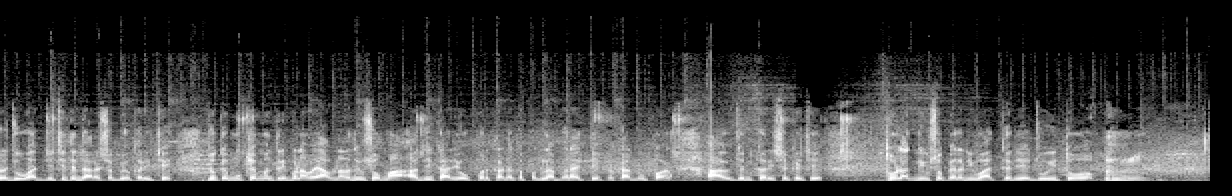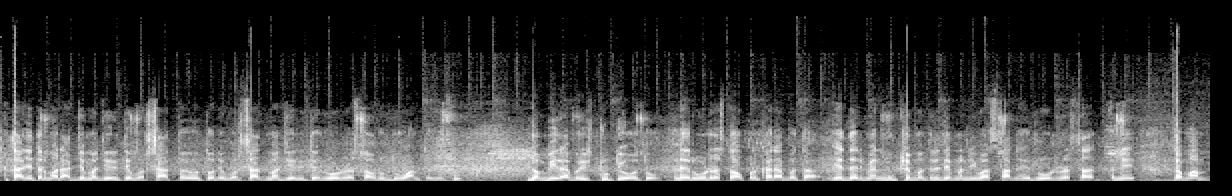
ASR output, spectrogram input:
રજૂઆત જે છે તે ધારાસભ્યો કરી છે. જોકે મુખ્યમંત્રી પણ હવે આવનારા દિવસોમાં અધિકારીઓ ઉપર કડક પગલાં ભરાય તે પ્રકારનું પણ આયોજન કરી શકે છે. થોડાક દિવસો પહેલાંની વાત કરીએ જોઈએ તો તાજેતરમાં રાજ્યમાં જે રીતે વરસાદ થયો હતો અને વરસાદમાં જે રીતે રોડ રસ્તાઓનું ધોવાણ થયું હતું, ગંભીરા બ્રિજ તૂટ્યો હતો અને રોડ રસ્તાઓ પણ ખરાબ હતા. એ દરમિયાન મુખ્યમંત્રી તેમના નિવાસ સ્થાને રોડ રસ્તા અને તમામ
